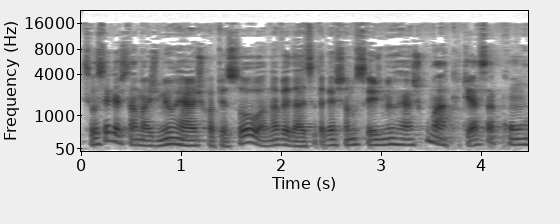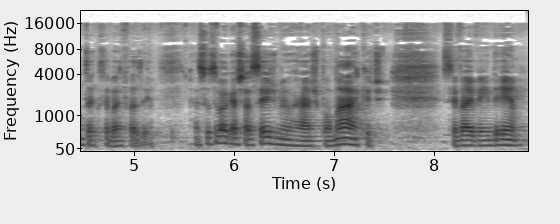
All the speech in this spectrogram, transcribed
Se você gastar mais mil reais com a pessoa, na verdade você está gastando seis mil reais com marketing. É essa conta que você vai fazer. se você vai gastar seis mil reais por marketing, você vai vender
